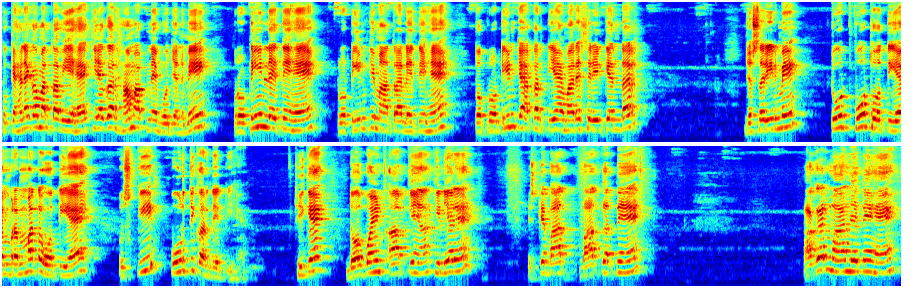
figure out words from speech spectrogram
तो कहने का मतलब ये है कि अगर हम अपने भोजन में प्रोटीन लेते हैं, प्रोटीन की मात्रा लेते हैं तो प्रोटीन क्या करती है हमारे शरीर के अंदर? जो शरीर में टूट फूट होती है, मरम्मत होती है, उसकी पूर्ति कर देती है। ठीक है? दो पॉइंट आपके यहाँ क्लियर है। इसके बाद बात करते हैं। अगर मान लेते हैं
